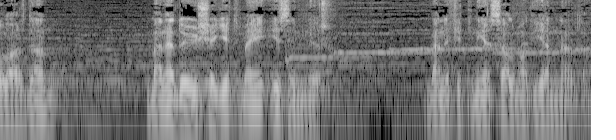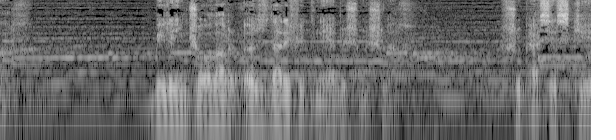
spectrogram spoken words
Onlardan, mənə döyüşə getməyə izin ver, məni fitniyə salma deyənlər də var. Bilin ki, onlar özləri fitniyə düşmüşlər. Şübhəsiz ki,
